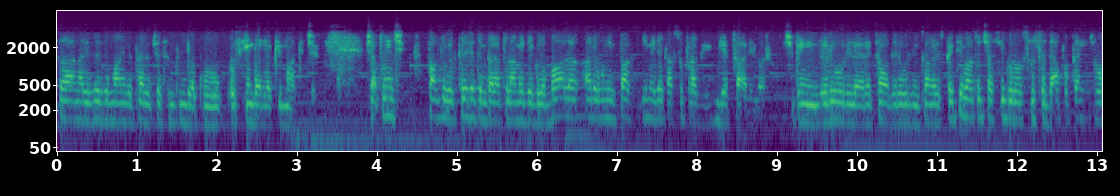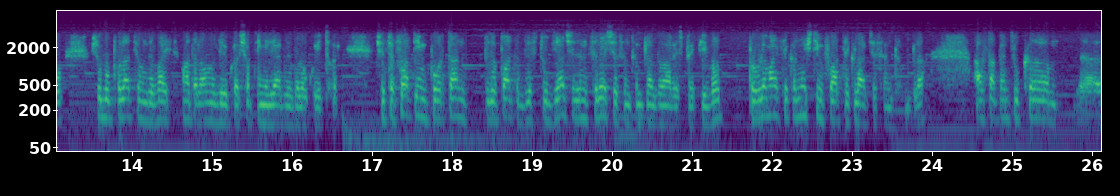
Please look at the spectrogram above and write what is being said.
să analizeze mai în detaliu ce se întâmplă cu, cu schimbările climatice. Și atunci, faptul că crește temperatura medie globală are un impact imediat asupra ghețarilor. Și prin râurile, rețeaua de râuri din zona respectivă, atunci asigură o sursă de apă pentru și o populație undeva estimată la 1,7 miliarde de locuitori. Și este foarte important, pe de-o parte, de studiat și de înțeles ce se întâmplă în zona respectivă. Problema este că nu știm foarte clar ce se întâmplă. Asta pentru că, uh,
